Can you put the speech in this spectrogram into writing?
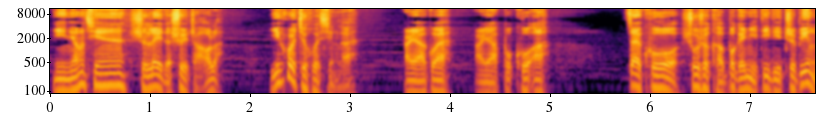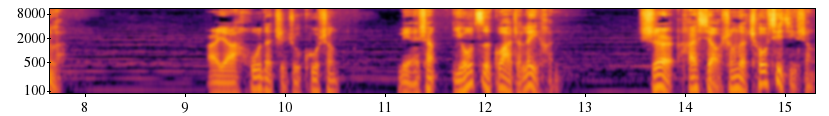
你娘亲是累得睡着了，一会儿就会醒来。二丫乖，二丫不哭啊，再哭叔叔可不给你弟弟治病了。二丫忽地止住哭声，脸上犹自挂着泪痕，时而还小声地抽泣几声。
